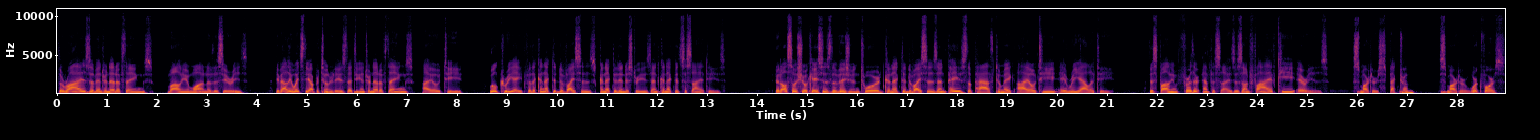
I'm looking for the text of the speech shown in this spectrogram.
The Rise of Internet of Things, Volume 1 of the series, evaluates the opportunities that the Internet of Things, IoT, will create for the connected devices, connected industries, and connected societies. It also showcases the vision toward connected devices and paves the path to make IoT a reality. This volume further emphasizes on five key areas smarter spectrum, smarter workforce,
